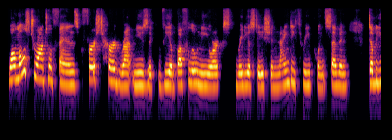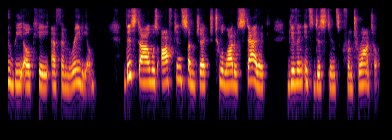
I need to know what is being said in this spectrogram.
While most Toronto fans first heard rap music via Buffalo, New York's radio station 93.7 WBLK FM radio, this dial was often subject to a lot of static given its distance from Toronto.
